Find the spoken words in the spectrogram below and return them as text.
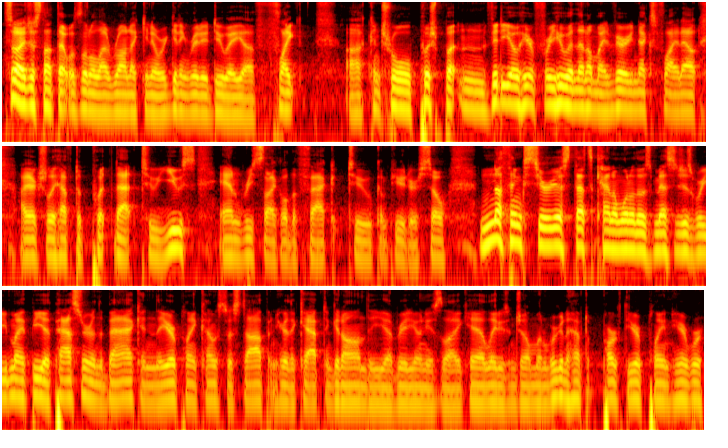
So I just thought that was a little ironic. You know, we're getting ready to do a uh, flight uh, control push button video here for you, and then on my very next flight out, I actually have to put that to use and recycle the Fac2 computer. So nothing serious. That's kind of one of those messages where you might be a passenger in the back, and the airplane comes to a stop, and hear the captain get on the uh, radio, and he's like, "Yeah, ladies and gentlemen, we're going to have to park the airplane here." Here. We're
